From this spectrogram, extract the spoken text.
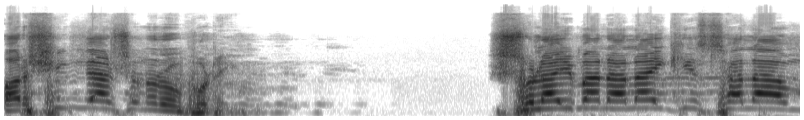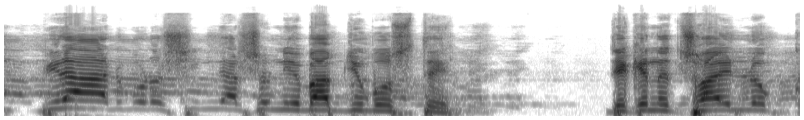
আর সিংহাসনের উপরে সুলাইমান আলাইকি সালাম বিরাট বড় সিংহাসন নিয়ে বাবজি বসতেন, যেখানে ছয় লক্ষ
